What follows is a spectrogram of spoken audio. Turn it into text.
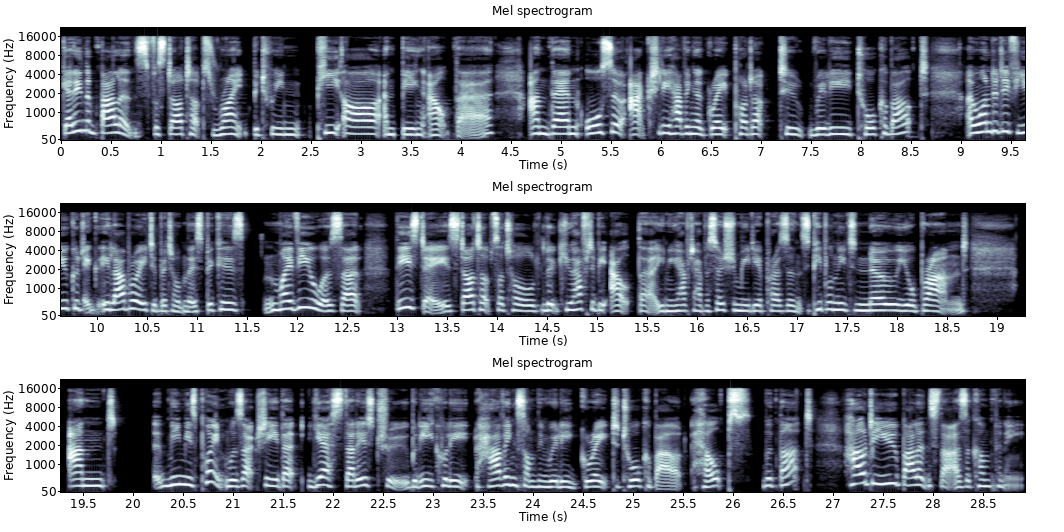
getting the balance for startups right between PR and being out there, and then also actually having a great product to really talk about. I wondered if you could elaborate a bit on this because my view was that these days startups are told, look, you have to be out there, you know, you have to have a social media presence, people need to know your brand. And Mimi's point was actually that yes, that is true, but equally having something really great to talk about helps with that. How do you balance that as a company?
